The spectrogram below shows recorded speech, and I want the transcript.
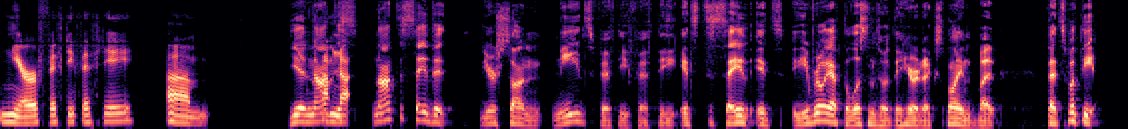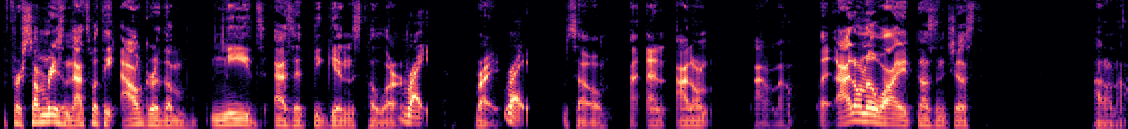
near 50-50. Um, yeah, not I'm to, not- not to say that your son needs 50-50. It's to say it's you really have to listen to it to hear it explained, but that's what the for some reason that's what the algorithm needs as it begins to learn. right, Right. right. So, and I don't, I don't know. I don't know why it doesn't just. I don't know.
